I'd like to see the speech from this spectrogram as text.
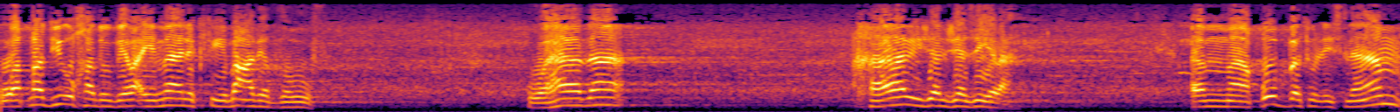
وقد يؤخذ برأي مالك في بعض الظروف. وهذا خارج الجزيرة. أما قبة الإسلام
